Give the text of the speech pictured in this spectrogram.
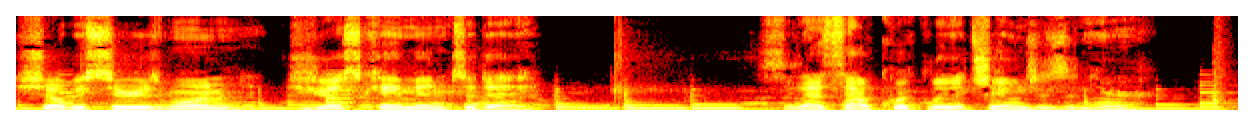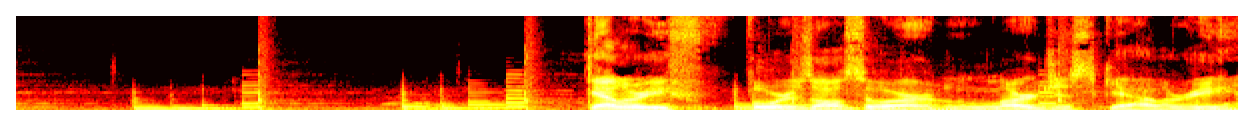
Shelby Series 1, just came in today. So that's how quickly it changes in here. Gallery 4 is also our largest gallery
